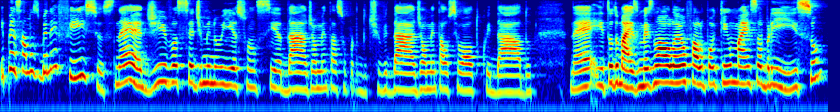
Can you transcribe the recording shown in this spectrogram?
e pensar nos benefícios, né? De você diminuir a sua ansiedade, aumentar a sua produtividade, aumentar o seu autocuidado, né? E tudo mais. Mas no aulão eu falo um pouquinho mais sobre isso.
